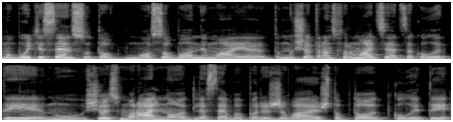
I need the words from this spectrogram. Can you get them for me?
Мабуть, і сенсу то особо немає, тому що трансформація це коли ти ну, щось морально для себе переживаєш. Тобто, коли ти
